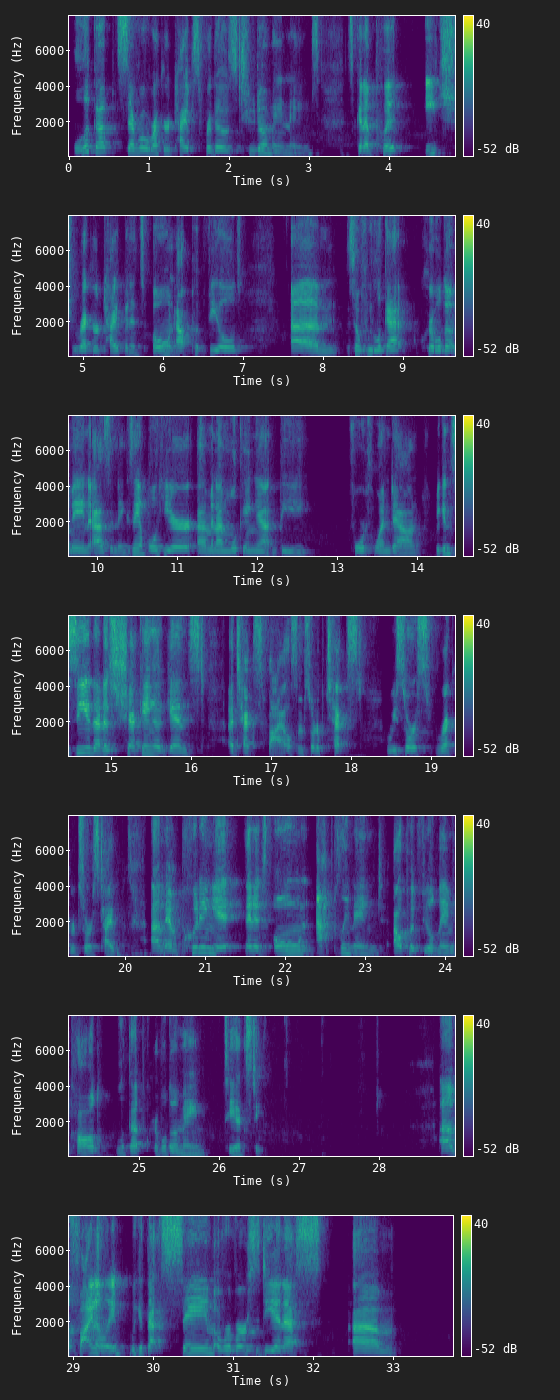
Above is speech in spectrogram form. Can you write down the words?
look up several record types for those two domain names. It's going to put each record type in its own output field. Um, so if we look at Cribl domain as an example here, um, and I'm looking at the fourth one down, we can see that it's checking against a text file, some sort of text resource record source type, um, and putting it in its own aptly named output field name called lookup Cribl domain txt. Um, finally, we get that same reverse DNS, um,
